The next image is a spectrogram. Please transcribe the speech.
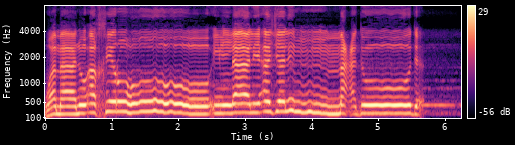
وما نؤخره إلا لأجل معدود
